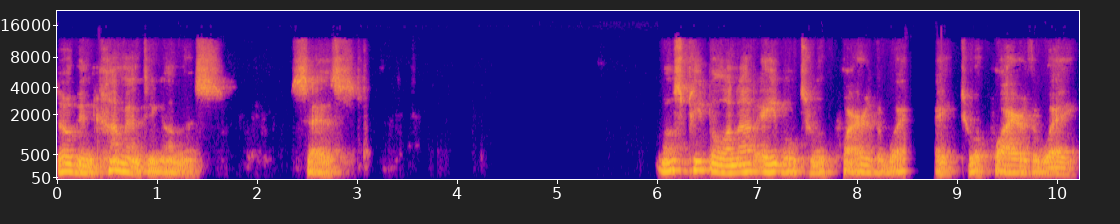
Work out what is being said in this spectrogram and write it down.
Dogen, commenting on this, says, most people are not able to acquire the way, to acquire the way,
